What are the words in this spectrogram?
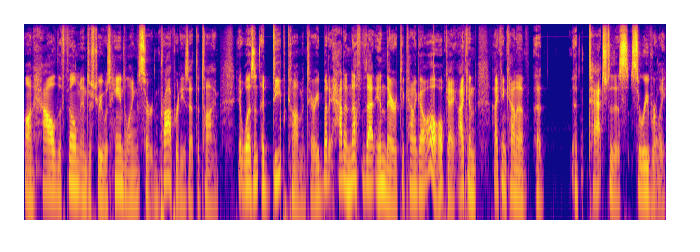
on how the film industry was handling certain properties at the time. It wasn't a deep commentary, but it had enough of that in there to kind of go, "Oh, okay, I can I can kind of uh, attach to this cerebrally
